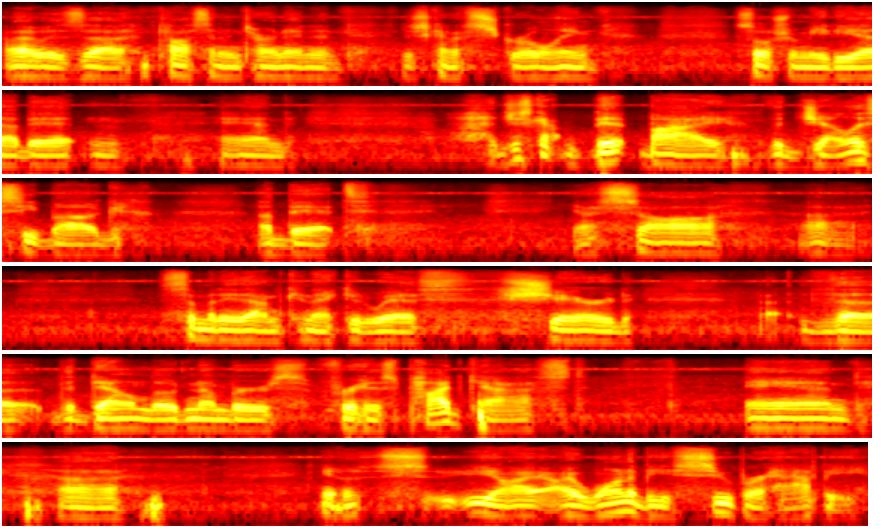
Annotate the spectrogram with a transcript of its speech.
I was uh, tossing and turning and just kind of scrolling social media a bit, and and I just got bit by the jealousy bug a bit. You know, I saw uh, somebody that I'm connected with shared uh, the the download numbers for his podcast, and uh, you know, you know, I, I want to be super happy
